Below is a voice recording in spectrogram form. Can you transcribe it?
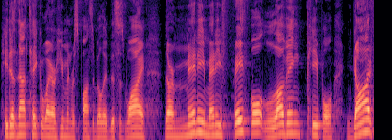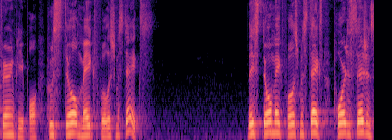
He does not take away our human responsibility. This is why there are many, many faithful, loving people, God fearing people, who still make foolish mistakes. They still make foolish mistakes, poor decisions.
